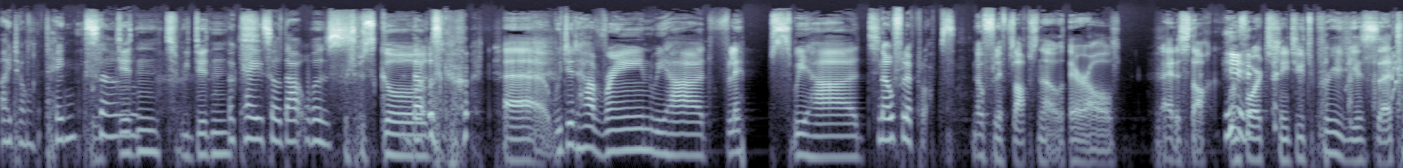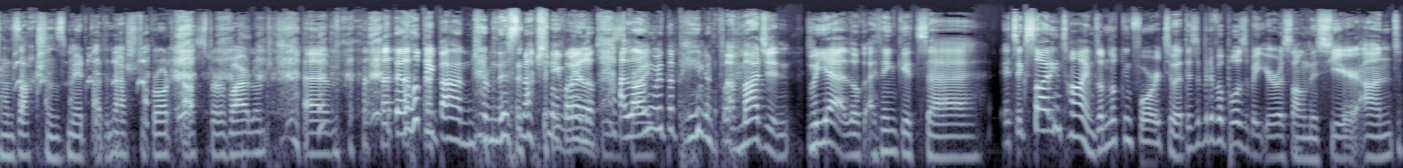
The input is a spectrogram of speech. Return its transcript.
I don't think so. we didn't. We didn't. Okay, so that Which was was good. that was good. uh, we did have rain. We had flips. We had No flip flops. No flip flops, no. They're all out of stock, unfortunately, due to previous uh, transactions made by the National Broadcaster of Ireland. Um, They'll be banned from this national will, final, Jesus along Christ. with the peanut butter. imagine. But yeah, look, I think it's uh, it's exciting times. I'm looking forward to it. There's a bit of a buzz about Eurosong this year, and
